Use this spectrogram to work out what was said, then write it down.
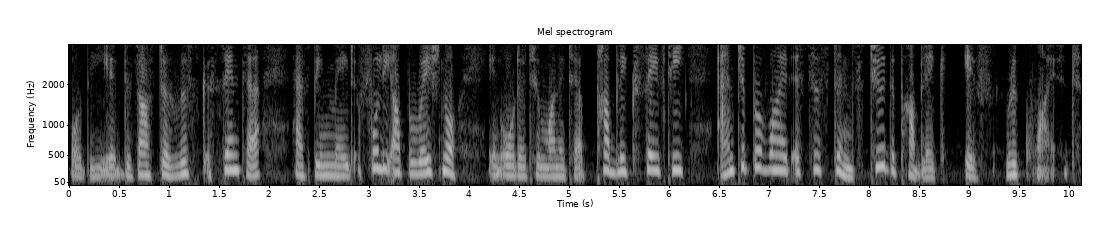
or the Disaster Risk Center has been made fully operational in order to monitor public safety and to provide assistance to the public if required.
